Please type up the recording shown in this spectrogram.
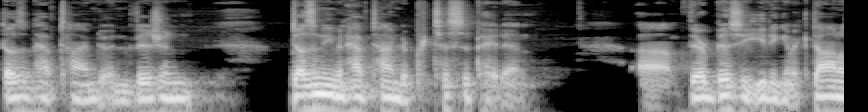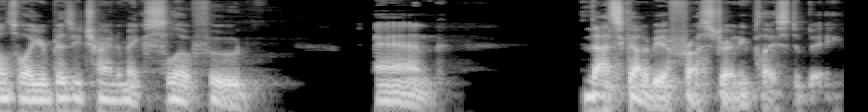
doesn't have time to envision, doesn't even have time to participate in. Um, they're busy eating at McDonald's while you're busy trying to make slow food. And that's got to be a frustrating place to be.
